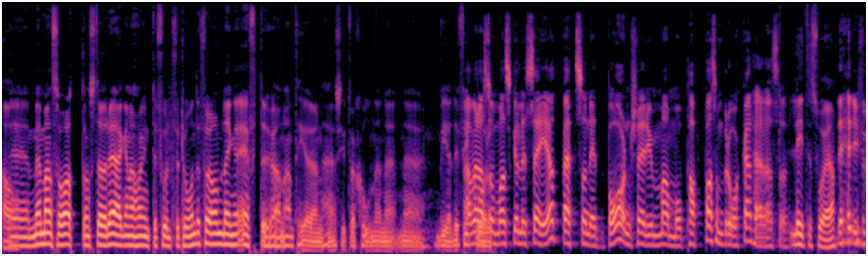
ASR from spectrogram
Ja. Eh, Men man sa att de större ägarna har inte fullt förtroende för honom längre efter hur han hanterar den här situationen när, när vd fick Ja men alltså om man skulle säga att Betsson är ett barn så är det ju mamma och pappa som bråkar här alltså. Lite så ja. Det är det ju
